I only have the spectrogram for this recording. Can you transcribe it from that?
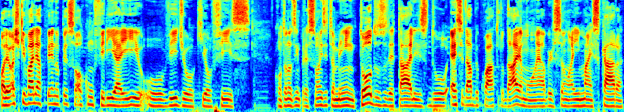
Olha, eu acho que vale a pena o pessoal conferir aí o vídeo que eu fiz contando as impressões e também todos os detalhes do SW4 Diamond, é a versão aí mais cara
